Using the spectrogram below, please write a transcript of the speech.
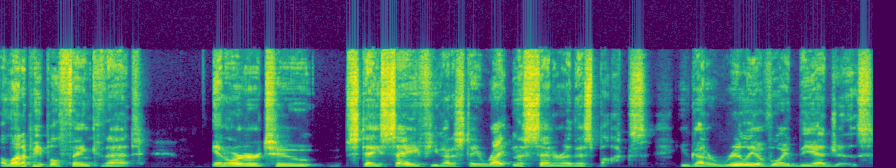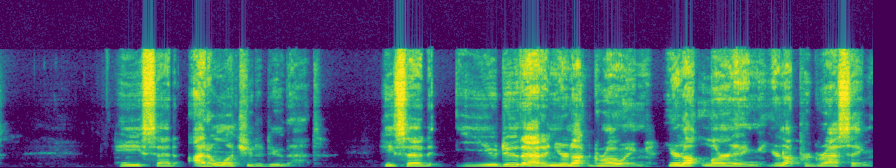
a lot of people think that in order to stay safe, you got to stay right in the center of this box. You got to really avoid the edges. He said, I don't want you to do that. He said, You do that and you're not growing, you're not learning, you're not progressing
